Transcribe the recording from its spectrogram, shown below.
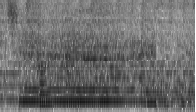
to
